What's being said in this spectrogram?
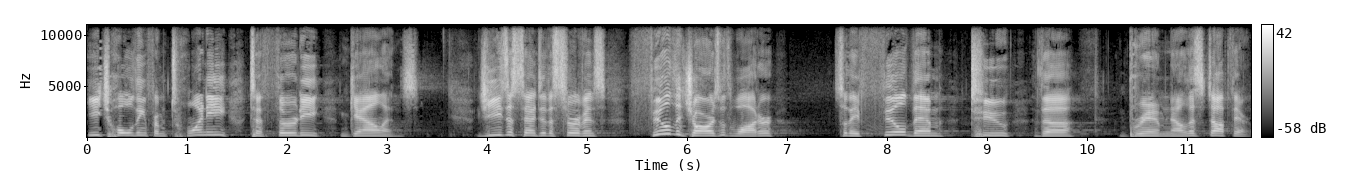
each holding from 20 to 30 gallons. Jesus said to the servants, Fill the jars with water. So they filled them to the brim. Now let's stop there.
